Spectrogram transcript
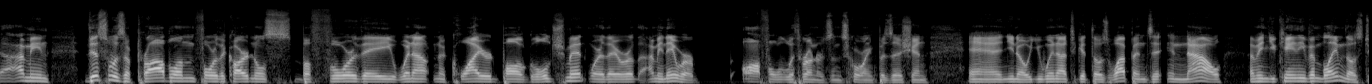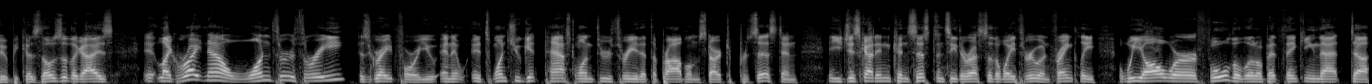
uh, I mean, this was a problem for the Cardinals before they went out and acquired Paul Goldschmidt, where they were. I mean, they were awful with runners in scoring position, and you know, you went out to get those weapons, and now, I mean, you can't even blame those two because those are the guys. It, like right now, one through three is great for you, and it, it's once you get past one through three that the problems start to persist, and you just got inconsistency the rest of the way through. And frankly, we all were fooled a little bit thinking that uh,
